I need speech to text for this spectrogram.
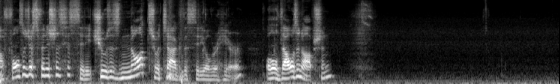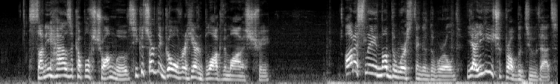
Afonso just finishes his city, chooses not to attack the city over here, although that was an option. Sunny has a couple of strong moves. He could certainly go over here and block the monastery. Honestly, not the worst thing in the world. Yeah, you should probably do that.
